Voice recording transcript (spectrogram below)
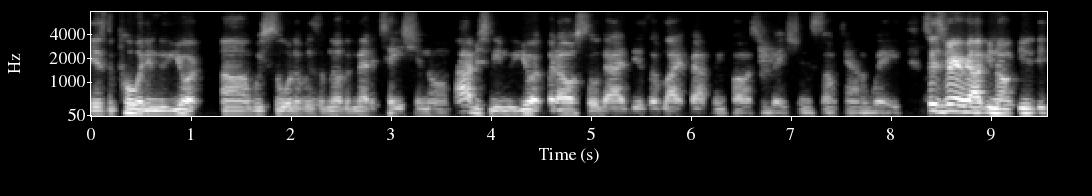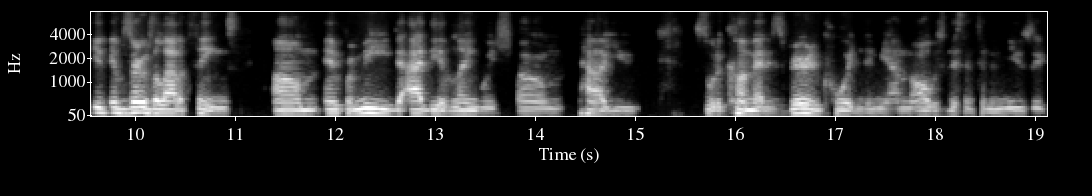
is the poet in New York, uh, which sort of is another meditation on obviously New York, but also the ideas of life after incarceration in some kind of way. So it's very, uh, you know, it, it observes a lot of things um, and for me, the idea of language, um, how you sort of come at it is very important to me. I'm always listening to the music.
